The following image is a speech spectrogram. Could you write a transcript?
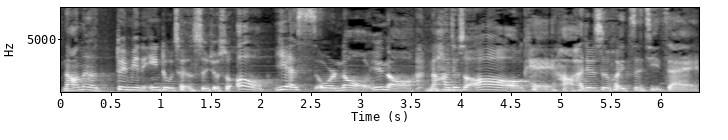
然后那个对面的印度城市就说，哦，yes or no，you know，然后他就说，哦，OK，好，他就是会自己在。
